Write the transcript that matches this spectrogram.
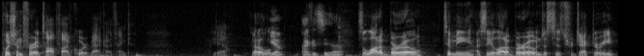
pushing for a top five quarterback. I think. Yeah, got a Yep, I could see that. there's a lot of Burrow to me. I see a lot of Burrow and just his trajectory,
